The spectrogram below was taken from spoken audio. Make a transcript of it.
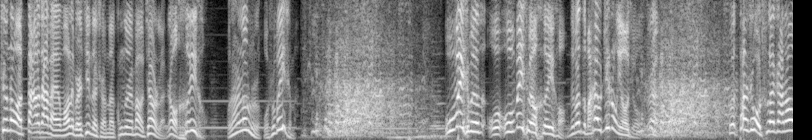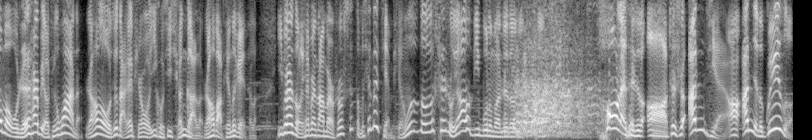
正当我大摇大摆往里边进的时候呢，工作人员把我叫住了，让我喝一口。我当时愣住了，我说为什么？我为什么要我我为什么要喝一口，对吧？怎么还有这种要求？是吧？不当时我初来乍到嘛，我人还是比较听话的。然后呢，我就打开瓶，我一口气全干了，然后把瓶子给他了。一边走一边纳闷，说是怎么现在捡瓶子都伸手要的地步了吗？这都是。后来才知道啊，这是安检啊，安检的规则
